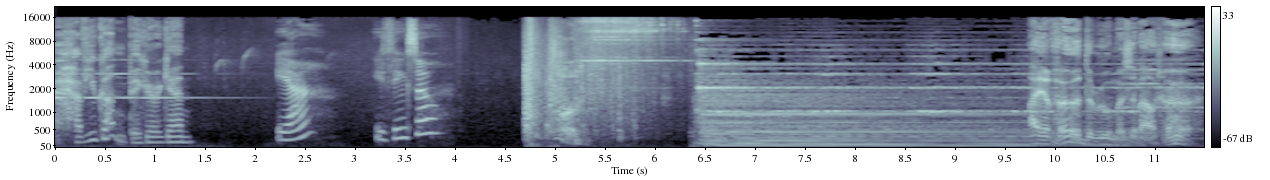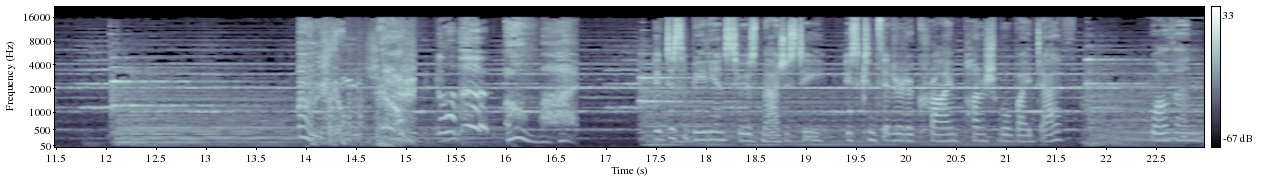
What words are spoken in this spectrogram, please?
Have you gotten bigger again? Yeah? You think so? I have heard the rumors about her. Oh my. If disobedience to His Majesty is considered a crime punishable by death, well then,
